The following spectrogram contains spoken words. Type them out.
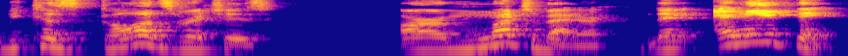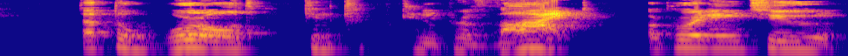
Because God's riches are much better than anything that the world can can provide. According to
